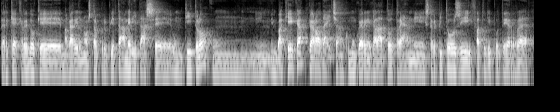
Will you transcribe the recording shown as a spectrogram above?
perché credo che magari la nostra proprietà meritasse un titolo un, in, in, bacheca, però dai, ci hanno comunque regalato tre anni strepitosi, il fatto di poter,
